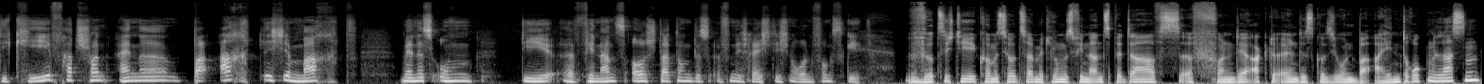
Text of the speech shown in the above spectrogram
die KEF hat schon eine beachtliche Macht, wenn es um die äh, Finanzausstattung des öffentlich-rechtlichen Rundfunks geht. Wird sich die Kommission zur Ermittlung des Finanzbedarfs äh, von der aktuellen Diskussion beeindrucken lassen?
